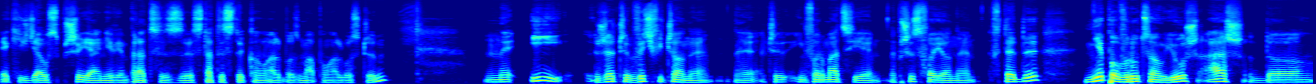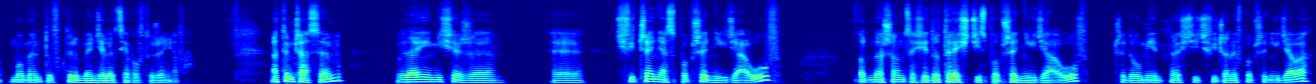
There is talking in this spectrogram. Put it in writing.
jakiś dział sprzyja, nie wiem, pracy z statystyką, albo z mapą, albo z czym. I rzeczy wyćwiczone, czy informacje przyswojone wtedy nie powrócą już aż do momentu, w którym będzie lekcja powtórzeniowa. A tymczasem wydaje mi się, że e, ćwiczenia z poprzednich działów, odnoszące się do treści z poprzednich działów, czy do umiejętności ćwiczonych w poprzednich działach,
